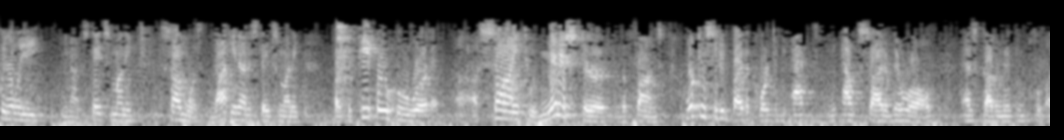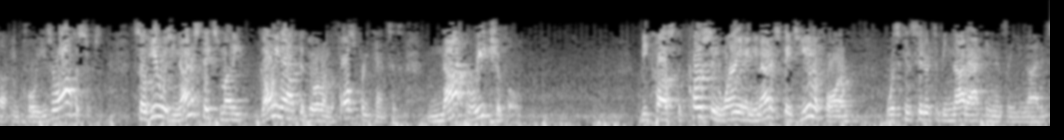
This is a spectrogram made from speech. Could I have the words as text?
clearly United States money, some was not United States money, but the people who were uh, assigned to administer the funds were considered by the court to be acting outside of their role as government uh, employees or officers. So here was United States money going out the door under false pretenses, not reachable because the person wearing a United States uniform was considered to be not acting as a United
